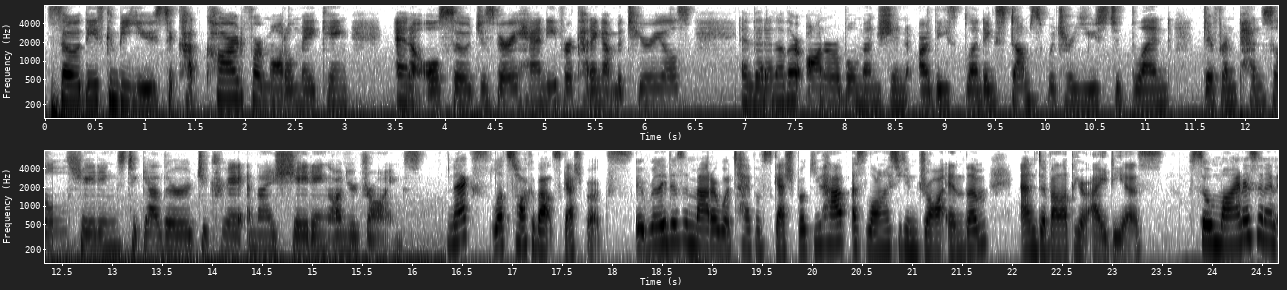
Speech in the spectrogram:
So these can be used to cut card for model making and also just very handy for cutting up materials. And then another honorable mention are these blending stumps, which are used to blend different pencil shadings together to create a nice shading on your drawings. Next, let's talk about sketchbooks. It really doesn't matter what type of sketchbook you have as long as you can draw in them and develop your ideas. So mine is in an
